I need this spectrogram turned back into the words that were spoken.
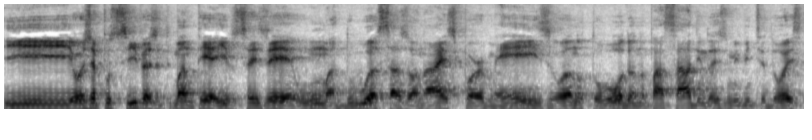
E hoje é possível a gente manter aí, vocês vê, uma, duas sazonais por mês, o ano todo. Ano passado, em 2022,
